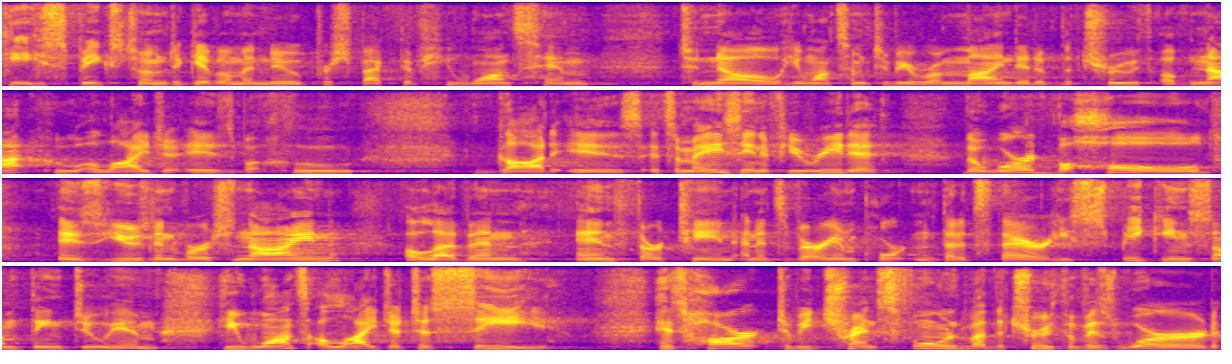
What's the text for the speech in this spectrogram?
he speaks to him to give him a new perspective. He wants him to know, he wants him to be reminded of the truth of not who Elijah is, but who God is. It's amazing if you read it, the word behold is used in verse 9, 11, and 13, and it's very important that it's there. He's speaking something to him. He wants Elijah to see his heart to be transformed by the truth of his word.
